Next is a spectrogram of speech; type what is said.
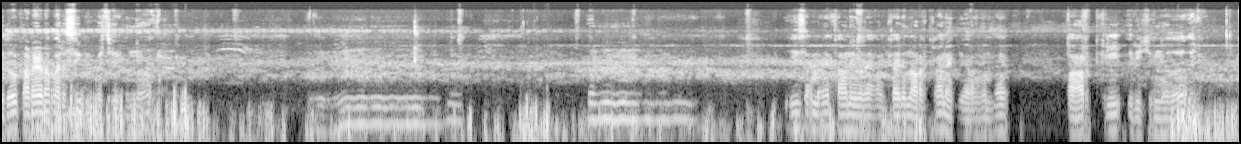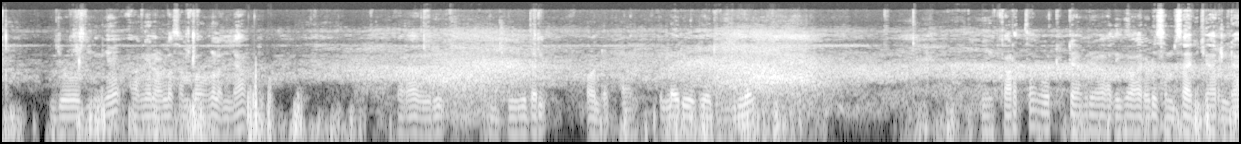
ഏതോ കടയുടെ പരസ്യം വെച്ചേക്കുന്ന. ഈ സമയത്താണ് ഇവിടെ ആൾക്കാർ നടക്കാനൊക്കെ ഇറങ്ങുന്നത് പാർക്കിൽ ഇരിക്കുന്നത്. ജോഗിങ് അങ്ങനെയുള്ള സംഭവങ്ങളെല്ലാം ഒരു ജൂതൻ അവന്റെ പിള്ളേർ ഉപയോഗിക്കുന്നു. ഈ കറുത്ത കോട്ടിട്ട് അവർ അധികം ആരോട് സംസാരിക്കാറില്ല.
